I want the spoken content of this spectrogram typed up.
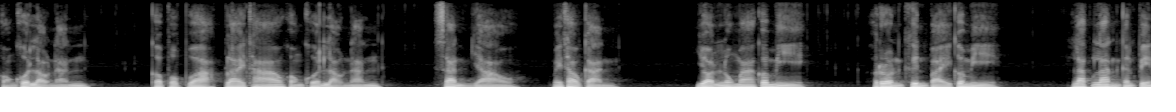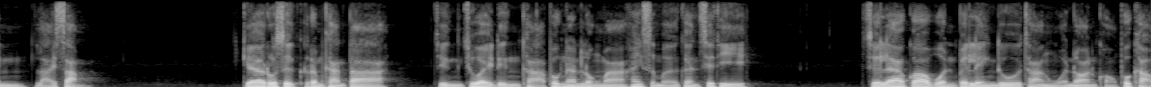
ของคนเหล่านั้น ก็พบว่าปลายเท้าของคนเหล่านั้น สั้นยาว ไม่เท่ากัน หย่อนลงมาก็มี ร่นขึ้นไปก็มี ลักลั่นกันเป็นหลายสัมแกรู้สึกรำคาญตาจึงช่วยดึงขาพวกนั้นลงมาให้เสมอกันเสียทีเสร็จแล้วก็วนไปเล็งดูทางหัวนอนของพวกเขา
